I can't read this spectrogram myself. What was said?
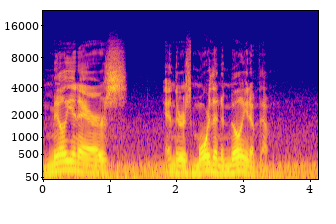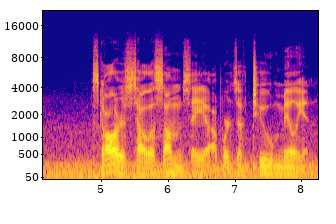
Millionaires and there's more than a million of them. Scholars tell us some say upwards of 2 million.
